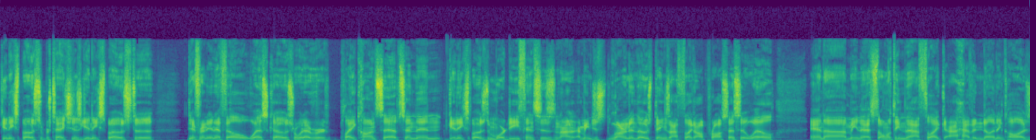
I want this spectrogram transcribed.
getting exposed to protections, getting exposed to different NFL West Coast or whatever play concepts, and then getting exposed to more defenses. And I, I mean, just learning those things, I feel like I'll process it well. And uh, I mean, that's the only thing that I feel like I haven't done in college.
